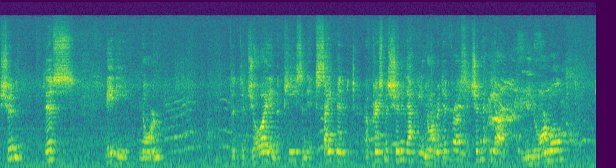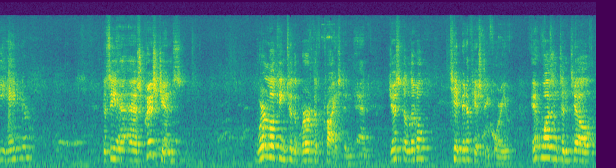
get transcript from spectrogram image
shouldn't this be the norm? The, the joy and the peace and the excitement of Christmas, shouldn't that be normative for us? It shouldn't that be our normal behavior? You see, as Christians, we're looking to the birth of Christ, and, and just a little tidbit of history for you. It wasn't until,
